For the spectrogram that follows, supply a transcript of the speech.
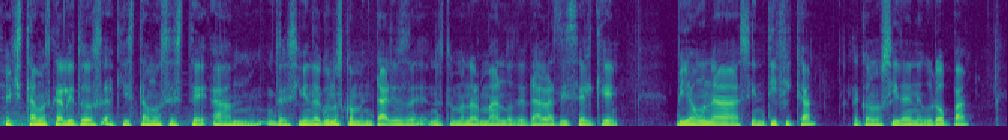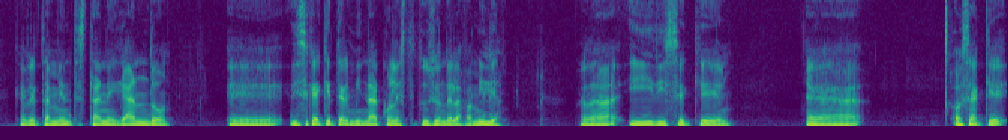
Aquí estamos, Carlitos. Aquí estamos este, recibiendo algunos comentarios de nuestro hermano Armando de Dallas. Dice él que vio a una científica reconocida en Europa que abiertamente está negando, eh, dice que hay que terminar con la institución de la familia, ¿verdad? Y dice que, eh, o sea, que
